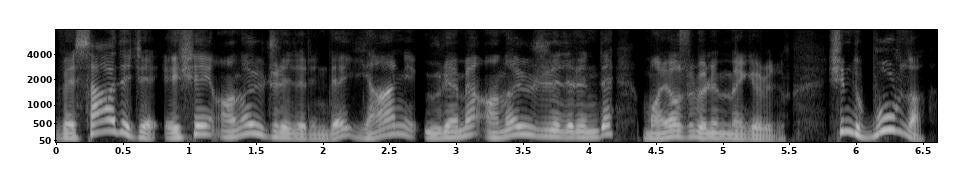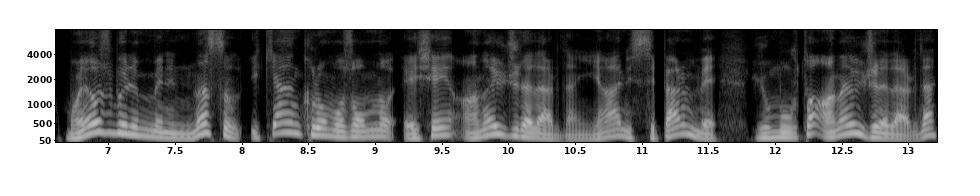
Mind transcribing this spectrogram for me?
Ve sadece eşey ana hücrelerinde yani üreme ana hücrelerinde mayoz bölünme görülür. Şimdi burada mayoz bölünmenin nasıl iki en kromozomlu eşey ana hücrelerden yani sperm ve yumurta ana hücrelerden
